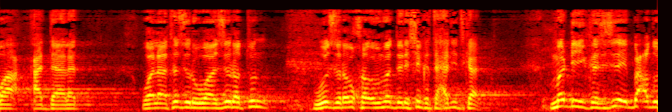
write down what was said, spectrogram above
waa cadaalad walaa taziru waasiratun wasra ukhra uma daliishan karta xadiidkan ma dhihi karti siday bacdu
